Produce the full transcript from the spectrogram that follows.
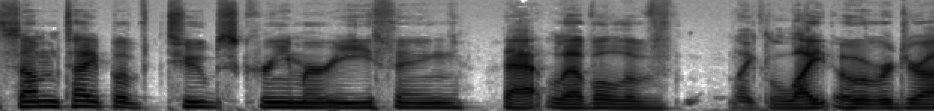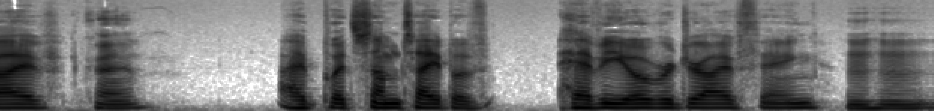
some type of tube screamer y thing, that level of like light overdrive. okay I'd put some type of heavy overdrive thing. mm-hmm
